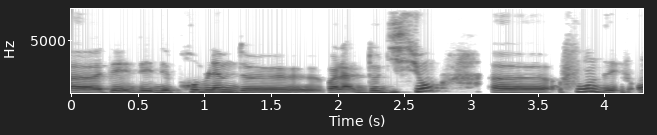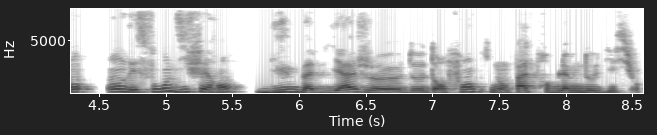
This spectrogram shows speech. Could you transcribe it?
euh, des, problèmes de voilà d'audition euh, font ont, des sons différents du babillage d'enfants qui n'ont pas de problème d'audition.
